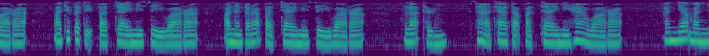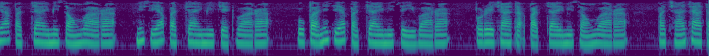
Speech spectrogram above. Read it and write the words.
วาระ อธิปติปัจจัยมีสี่วาระ อนันตระปัจจัยมีสี่วาระ ละถึง สหชาตปัจจัยมีห้าวาระ อัญญมัญญปัจจัยมีสองวาระ นิสยปัจจัยมีเจดวาระ อุปนิสยปัจจัยมีสี่วาระปุเรชาตปัจจัยมีสองวาระ ปัจฉาชาต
